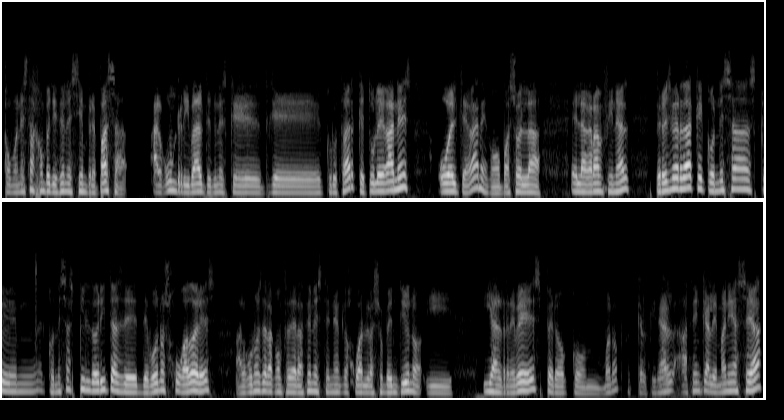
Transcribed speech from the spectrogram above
como en estas competiciones siempre pasa, algún rival te tienes que, que, cruzar, que tú le ganes o él te gane, como pasó en la, en la gran final. Pero es verdad que con esas, que, con esas pildoritas de, de buenos jugadores, algunos de las confederaciones tenían que jugar la sub-21 y, y al revés, pero con, bueno, que al final hacen que Alemania sea,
